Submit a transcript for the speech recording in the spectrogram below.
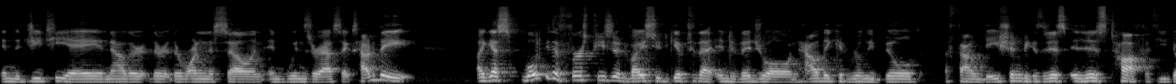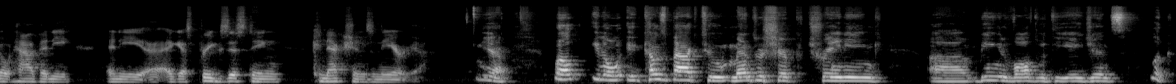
in the GTA and now they're they're they're wanting to sell in, in Windsor Essex. How do they? I guess what would be the first piece of advice you'd give to that individual and how they could really build a foundation because it is it is tough if you don't have any any uh, I guess pre-existing connections in the area. Yeah. Well, you know, it comes back to mentorship, training, uh, being involved with the agents. Look,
